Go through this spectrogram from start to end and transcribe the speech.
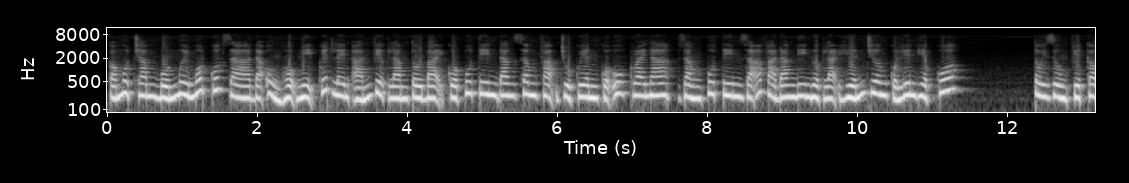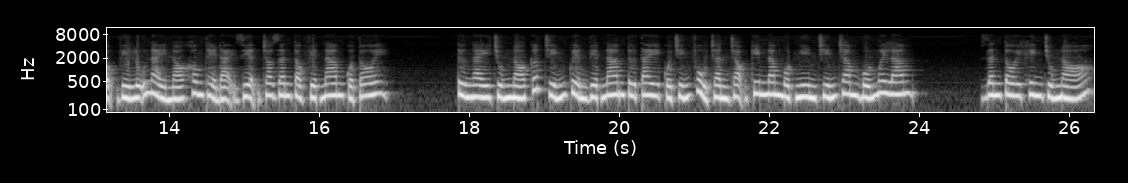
có 141 quốc gia đã ủng hộ nghị quyết lên án việc làm tồi bại của Putin đang xâm phạm chủ quyền của Ukraine, rằng Putin dã và đang đi ngược lại hiến trương của Liên Hiệp Quốc. Tôi dùng Việt Cộng vì lũ này nó không thể đại diện cho dân tộc Việt Nam của tôi. Từ ngày chúng nó cướp chính quyền Việt Nam từ tay của chính phủ Trần Trọng Kim năm 1945. Dân tôi khinh chúng nó,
